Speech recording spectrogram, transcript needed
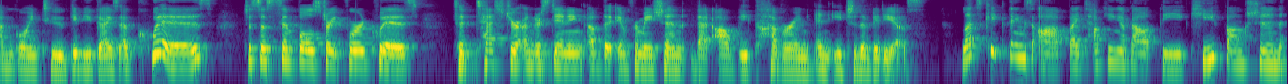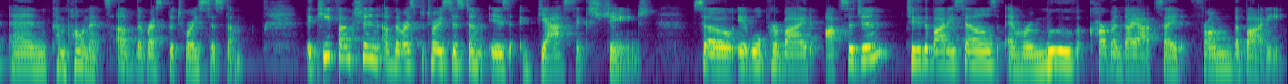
I'm going to give you guys a quiz, just a simple, straightforward quiz to test your understanding of the information that I'll be covering in each of the videos. Let's kick things off by talking about the key function and components of the respiratory system. The key function of the respiratory system is gas exchange. So it will provide oxygen to the body cells and remove carbon dioxide from the body.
